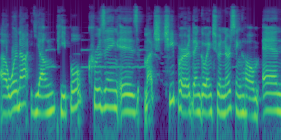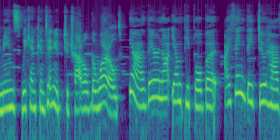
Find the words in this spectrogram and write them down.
Uh, we're not young people. Cruising is much cheaper than going to a nursing home and means we can continue to travel the world. Yeah, they're not young people, but I think they do have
